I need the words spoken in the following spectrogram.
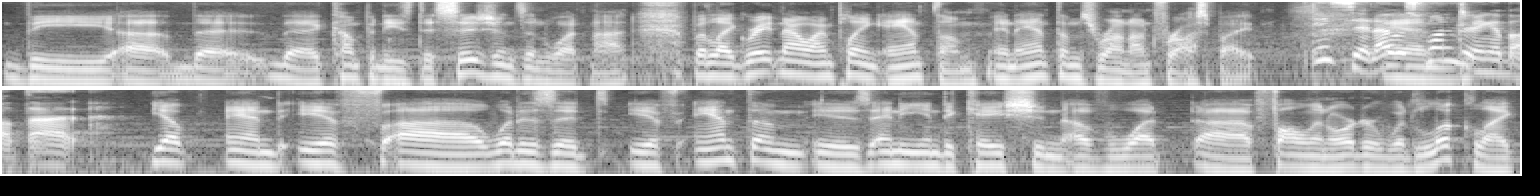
the uh, the the company's decisions and whatnot. But like right now, I'm playing Anthem, and Anthem's run on Frostbite. Is it? I was and- wondering about that. Yep, and if uh, what is it? If Anthem is any indication of what uh, Fallen Order would look like,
